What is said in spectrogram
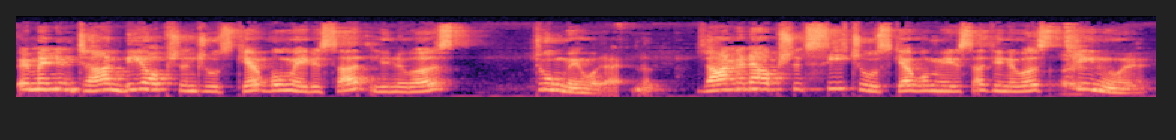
फिर मैंने जहाँ बी ऑप्शन चूज़ किया वो मेरे साथ यूनिवर्स टू में हो रहा है। जहाँ मैंने ऑप्शन सी चूज़ किया वो मेरे साथ यूनिवर्स थ्री में हो रहा है।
